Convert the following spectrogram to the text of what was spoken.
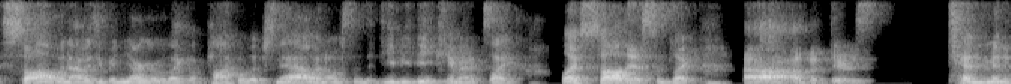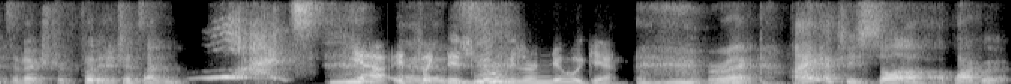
saw when I was even younger, like Apocalypse Now, and all of a sudden the DVD came out. It's like, well, I saw this. I'm like, ah, but there's 10 minutes of extra footage. It's like, what? Yeah, it's and like these movies are new again. Right. I actually saw Apocalypse.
